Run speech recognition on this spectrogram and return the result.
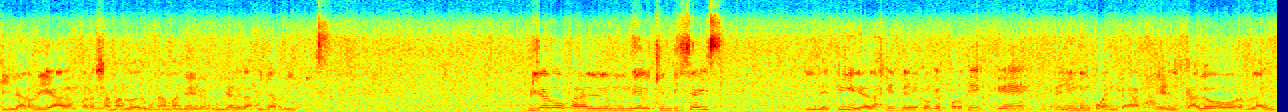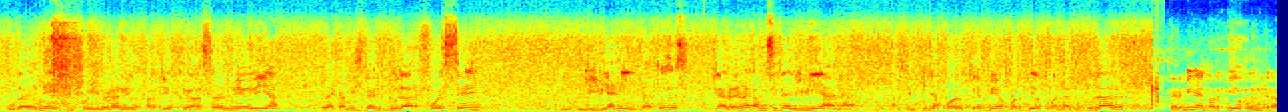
bilardeadas, para llamarlo de alguna manera, el Mundial de las bilarditis. Bilardo para el Mundial 86 le pide a la gente de Coque Sportif que, teniendo en cuenta el calor, la altura de México y el horario de los partidos que iban a ser al mediodía, la camiseta titular fuese livianita. Entonces, claro, era una camiseta liviana. Argentina juega los tres primeros partidos con la titular. Termina el partido contra,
